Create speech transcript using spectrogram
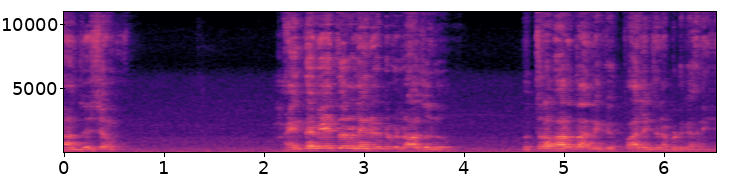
మనం చూసాం హైందవేతరులైనటువంటి రాజులు ఉత్తర భారతానికి పాలించినప్పుడు కానీ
